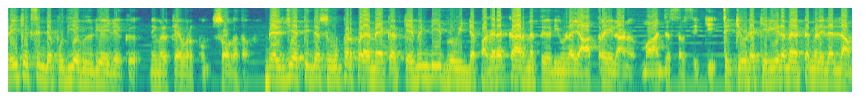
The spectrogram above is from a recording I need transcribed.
ക്രീക്കിക്സിന്റെ പുതിയ വീഡിയോയിലേക്ക് നിങ്ങൾക്ക് ഏവർക്കും സ്വാഗതം. ബെൽജിയത്തിന്റെ സൂപ്പർ പ്ലേ മേക്കർ കെവിൻ ഡി ബ്രൂവിന്റെ പകരക്കാരനെ തേടിയുള്ള യാത്രയിലാണ് മാഞ്ചസ്റ്റർ സിറ്റി. സിറ്റിയുടെ കിരീട നേട്ടങ്ങളിലെല്ലാം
